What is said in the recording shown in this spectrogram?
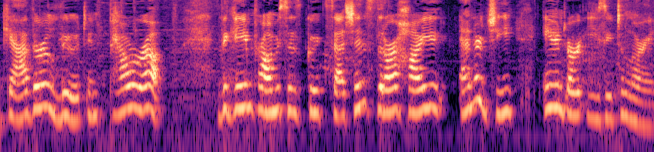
gather loot, and power up. The game promises quick sessions that are high energy and are easy to learn.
